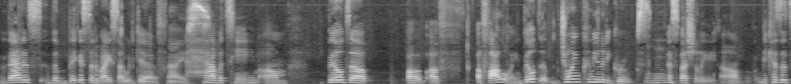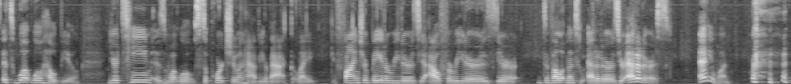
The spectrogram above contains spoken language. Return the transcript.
That is the biggest advice I would give. Nice. Have a team. Um, build up a following. Build uh, join community groups, especially um, because it's, it's what will help you. Your team is what will support you and have your back. Like find your beta readers, your alpha readers, your developmental editors, your editors, anyone.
